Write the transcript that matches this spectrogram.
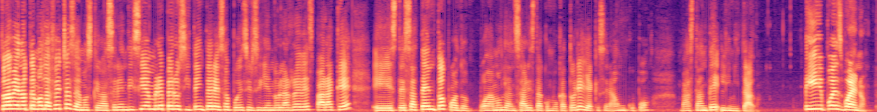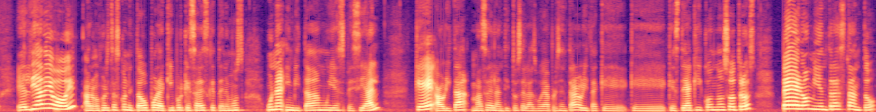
Todavía no tenemos la fecha, sabemos que va a ser en diciembre, pero si te interesa puedes ir siguiendo las redes para que eh, estés atento cuando podamos lanzar esta convocatoria, ya que será un cupo bastante limitado. Y pues bueno, el día de hoy, a lo mejor estás conectado por aquí porque sabes que tenemos una invitada muy especial que ahorita más adelantito se las voy a presentar, ahorita que, que, esté aquí con nosotros, pero mientras tanto,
